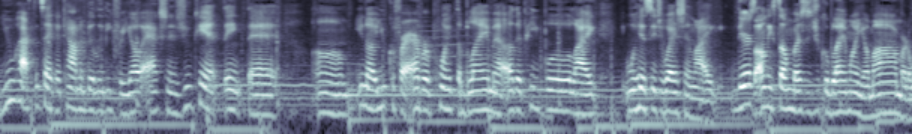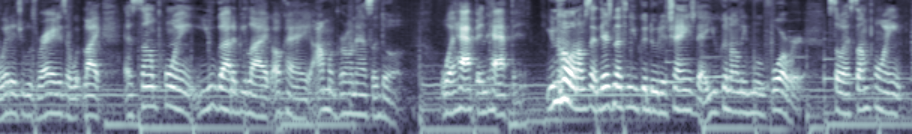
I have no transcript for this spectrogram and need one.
you have to take accountability for your actions. You can't think that um, you know, you could forever point the blame at other people, like with his situation. Like, there's only so much that you could blame on your mom or the way that you was raised, or like at some point you got to be like, okay, I'm a grown ass adult. What happened happened. You know what I'm saying? There's nothing you could do to change that. You can only move forward. So at some point,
